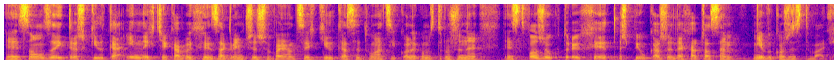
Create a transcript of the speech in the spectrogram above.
e, Sonze i też kilka innych ciekawych zagrań przeszywających. Kilka sytuacji kolegom z drużyny stworzył, których też piłkarze Lecha czasem nie wykorzystywali.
